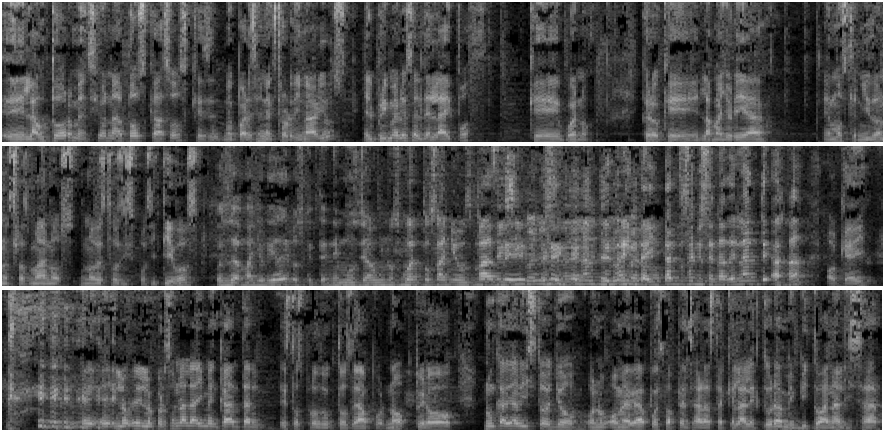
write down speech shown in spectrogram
el autor menciona dos casos que me parecen extraordinarios. El primero es el del iPod, que bueno, creo que la mayoría hemos tenido en nuestras manos uno de estos dispositivos. Pues la mayoría de los que tenemos ya unos cuantos años más de, años en adelante, de 30 y tantos años en adelante, ajá. Ok. Eh, en, lo, personal a mí me encantan estos productos de Apple, ¿no? Pero nunca había visto yo o, me había puesto a pensar hasta que la lectura me invitó a analizar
